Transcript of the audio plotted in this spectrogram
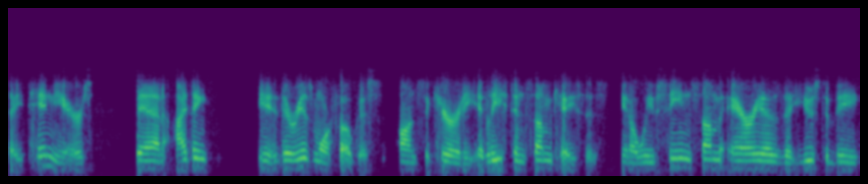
say 10 years, then I think it, there is more focus on security, at least in some cases. You know, we've seen some areas that used to be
